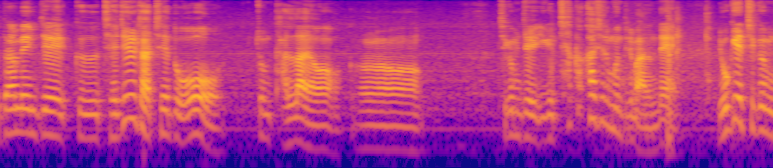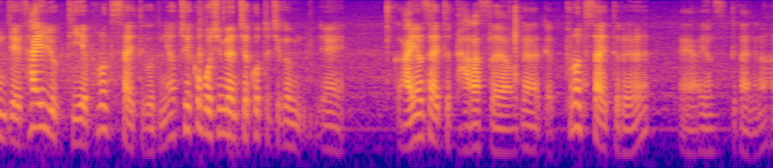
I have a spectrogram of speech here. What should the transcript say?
그 다음에 이제 그 재질 자체도 좀 달라요. 어, 지금 이제 이게 착각하시는 분들이 많은데, 요게 지금 이제 416D의 프론트 사이트거든요. 제 거 보시면 제 것도 지금, 예, 그 아이언 사이트 달았어요. 그러니까 프론트 사이트를 예, 아이언 사이트가 아니라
